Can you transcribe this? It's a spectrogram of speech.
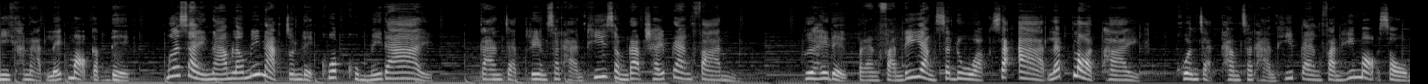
มีขนาดเล็กเหมาะกับเด็ก เมื่อใส่น้ำแล้วไม่หนักจนเด็กควบคุมไม่ได้ การจัดเตรียมสถานที่สำหรับใช้แปรงฟัน เพื่อให้เด็กแปรงฟันได้อย่างสะดวก สะอาดและปลอดภัย ควรจัดทำสถานที่แปรงฟันให้เหมาะสม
